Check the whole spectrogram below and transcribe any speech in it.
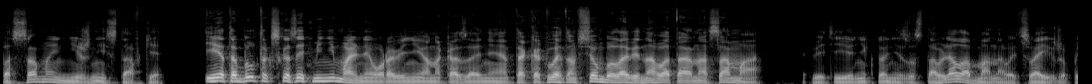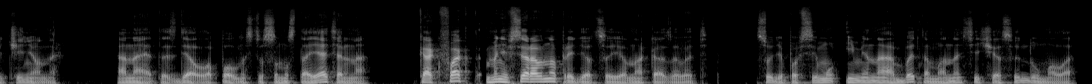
по самой нижней ставке. И это был, так сказать, минимальный уровень ее наказания, так как в этом всем была виновата она сама — ведь ее никто не заставлял обманывать своих же подчиненных. Она это сделала полностью самостоятельно. Как факт, мне все равно придется ее наказывать. Судя по всему, именно об этом она сейчас и думала.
